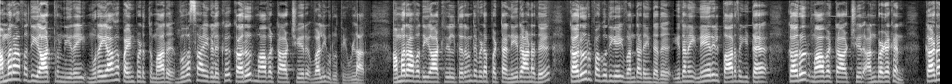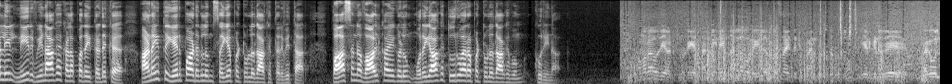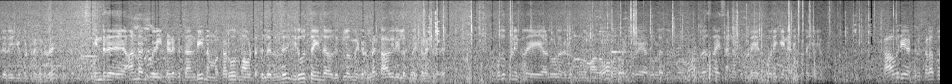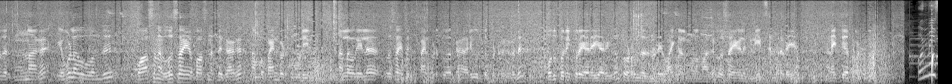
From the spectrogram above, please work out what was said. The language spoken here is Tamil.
அமராவதி ஆற்று நீரை முறையாக பயன்படுத்துமாறு விவசாயிகளுக்கு கரூர் மாவட்ட ஆட்சியர் வலியுறுத்தியுள்ளார். அமராவதி ஆற்றில் திறந்துவிடப்பட்ட நீரானது கரூர் பகுதியை வந்தடைந்தது. இதனை நேரில் பார்வையிட்ட கரூர் மாவட்ட ஆட்சியர் அன்பழகன் கடலில் நீர் வீணாக கலப்பதை தடுக்க அனைத்து ஏற்பாடுகளும் செய்யப்பட்டுள்ளதாக தெரிவித்தார். பாசன வாழ்க்காய்களும் முறையாக தூர்வாரப்பட்டுள்ளதாகவும் கூறினார். அமராவதி ஆற்றினுடைய தண்ணீரை நல்ல வகையில் விவசாயத்துக்கு பயன்படுத்துறதுக்கும் ஏற்கனவே தகவல் தெரிவிக்கப்பட்டிருக்கிறது. இன்று ஆண்டான் கோயில் கிழக்கு தாண்டி நம்ம கரூர் மாவட்டத்திலிருந்து இருபத்தைந்தாவது கிலோமீட்டரில் காவிரியில் போய் கிடக்குது. பொதுப்பணித்துறை அலுவலர்கள் மூலமாகவும் வருவாய்த்துறை அலுவலர்கள் மூலமாக விவசாய சங்கத்தினுடைய கோரிக்கையின் அடிப்படையிலும் காவிரி ஆற்றில் கலப்பதற்கு முன்னாக எவ்வளவு வந்து பாசன விவசாய பாசனத்துக்காக நம்ம பயன்படுத்த முடியுமோ நல்ல வகையில் விவசாயத்திற்கு பயன்படுத்துவதற்காக அறிவுறுத்தப்பட்டிருக்கிறது. பொதுப்பணித்துறை அதிகாரிகளும் தொடர்ந்து அதனுடைய வாய்க்கால் மூலமாக விவசாயிகளுக்கு நீர் சென்றடைய அனைத்து ஏற்பாடுகளும்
